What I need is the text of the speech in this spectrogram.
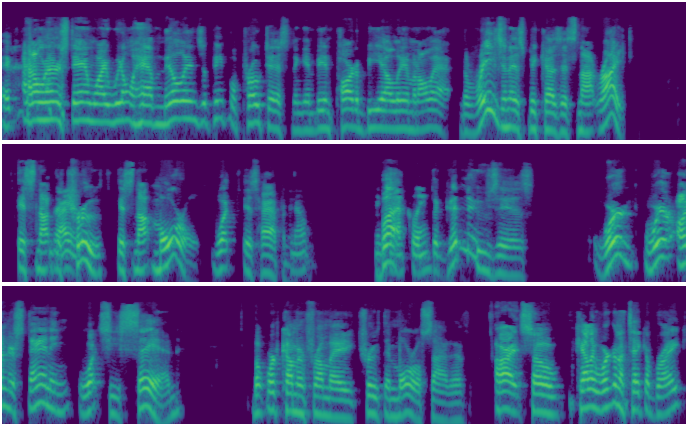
I don't understand why we don't have millions of people protesting and being part of BLM and all that. The reason is because it's not right. It's not right. the truth. It's not moral what is happening. No. Exactly. But the good news is we're we're understanding what she said, but we're coming from a truth and moral side of. It. All right, so Kelly, we're going to take a break,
